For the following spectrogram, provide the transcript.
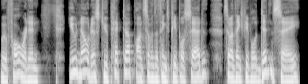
move forward. And you noticed, you picked up on some of the things people said, some of the things people didn't say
